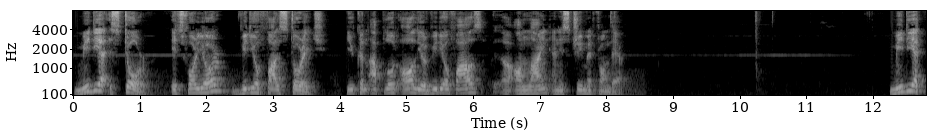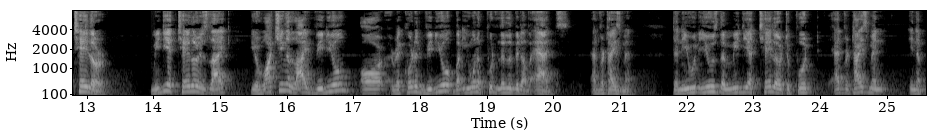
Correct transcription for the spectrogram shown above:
Media store, it's for your video file storage. You can upload all your video files uh, online and stream it from there. Media tailor. Media tailor is like you're watching a live video or recorded video, but you want to put a little bit of ads, advertisement then you would use the media tailor to put advertisement in a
